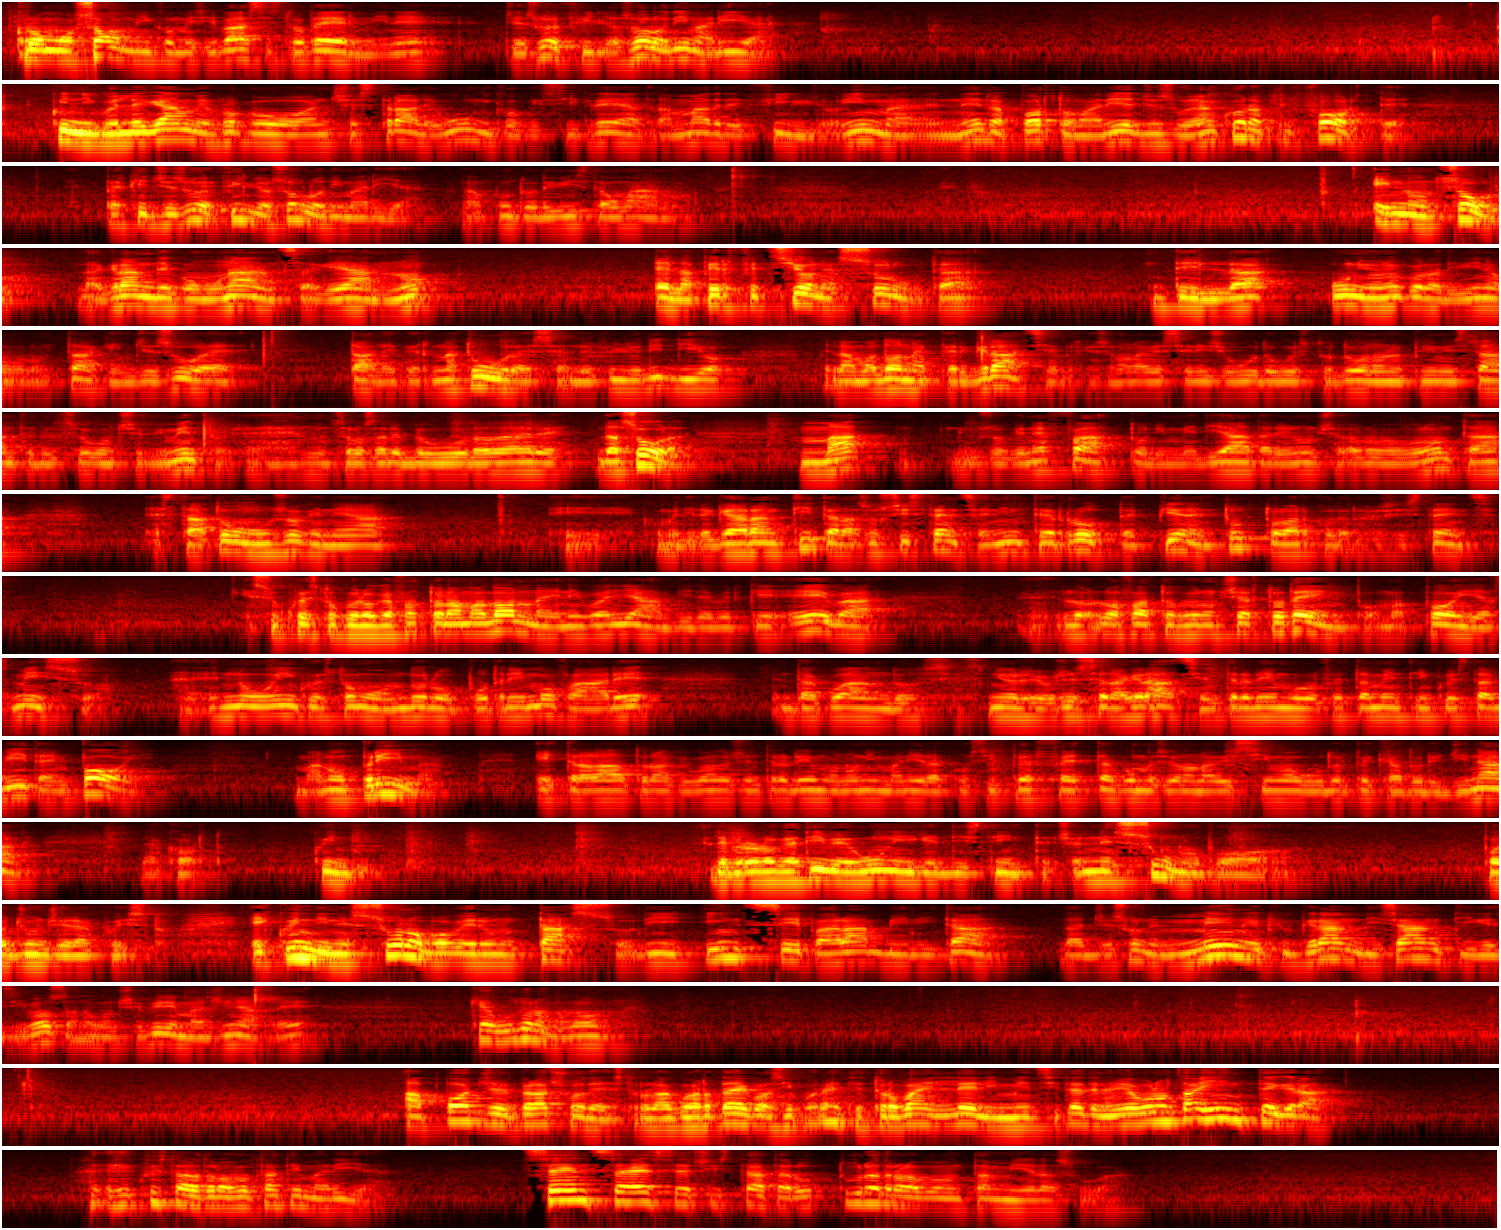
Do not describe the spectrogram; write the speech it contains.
cromosomi, come si passi questo termine, Gesù è figlio solo di Maria. Quindi quel legame proprio ancestrale, unico che si crea tra madre e figlio in, nel rapporto Maria e Gesù è ancora più forte, perché Gesù è figlio solo di Maria, da un punto di vista umano. E non solo, la grande comunanza che hanno è la perfezione assoluta della unione con la divina volontà, che in Gesù è tale per natura, essendo il figlio di Dio, e la Madonna è per grazia, perché se non avesse ricevuto questo dono nel primo istante del suo concepimento, cioè, non se lo sarebbe potuto dare da sola, ma l'uso che ne ha fatto, l'immediata rinuncia alla propria volontà, è stato un uso che ne ha eh, come dire, garantita la sussistenza ininterrotta e piena in tutto l'arco della sua esistenza. E su questo quello che ha fatto la Madonna è ineguagliabile, perché Eva eh, lo, lo ha fatto per un certo tempo, ma poi ha smesso. Eh, e noi in questo mondo lo potremmo fare da quando, se il Signore ci facesse la grazia, entreremo perfettamente in questa vita in poi, ma non prima. E tra l'altro anche quando ci entreremo non in maniera così perfetta come se non avessimo avuto il peccato originale. D'accordo? Quindi le prerogative uniche e distinte, cioè nessuno può, può giungere a questo. E quindi nessuno può avere un tasso di inseparabilità da Gesù, nemmeno i più grandi santi che si possano concepire e immaginare, che ha avuto la Madonna. appoggia il braccio destro, la guardai quasi morente e trovai in lei l'immensità della mia volontà integra. E questo l'ha trovato soltanto in Maria, senza esserci stata rottura tra la volontà mia e la sua.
